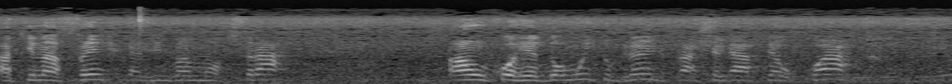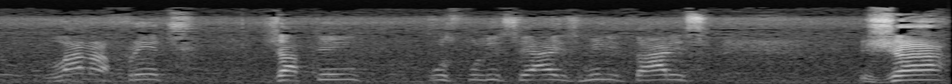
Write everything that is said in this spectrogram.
aqui na frente, que a gente vai mostrar. Há um corredor muito grande para chegar até o quarto. Lá na frente já tem os policiais militares já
